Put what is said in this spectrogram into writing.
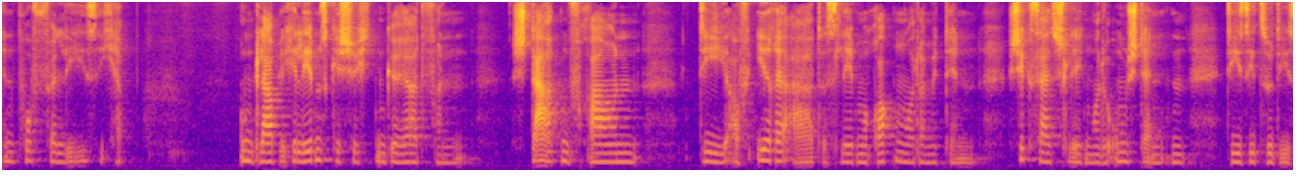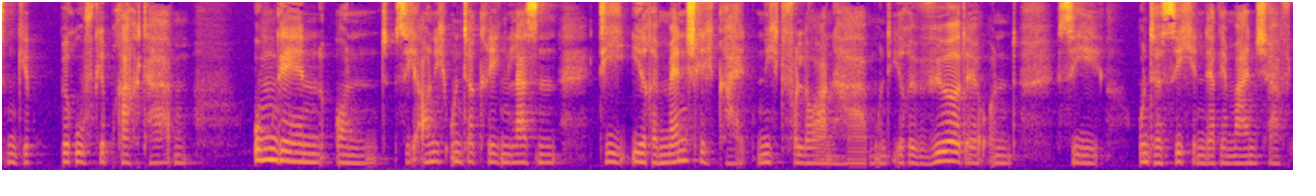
den Puff verließ. Ich habe unglaubliche Lebensgeschichten gehört von starken Frauen, die auf ihre Art das Leben rocken oder mit den Schicksalsschlägen oder Umständen, die sie zu diesem Ge Beruf gebracht haben, umgehen und sich auch nicht unterkriegen lassen, die ihre Menschlichkeit nicht verloren haben und ihre Würde und sie unter sich in der Gemeinschaft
